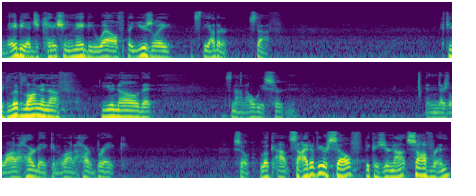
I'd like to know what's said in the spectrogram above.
Maybe education, maybe wealth, but usually it's the other stuff. If you've lived long enough, you know that it's not always certain. And there's a lot of heartache and a lot of heartbreak. So look outside of yourself because you're not sovereign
